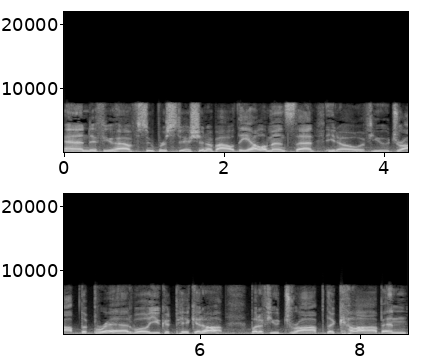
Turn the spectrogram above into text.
and if you have superstition about the elements that, you know, if you drop the bread, well, you could pick it up. But if you drop the cup and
